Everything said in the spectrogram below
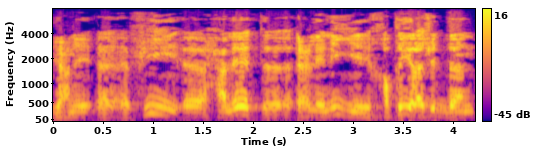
يعني آه، في آه، حالات آه، إعلانية خطيرة جدا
